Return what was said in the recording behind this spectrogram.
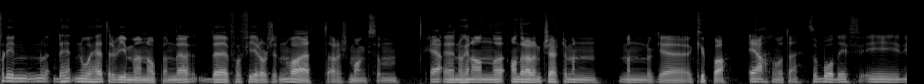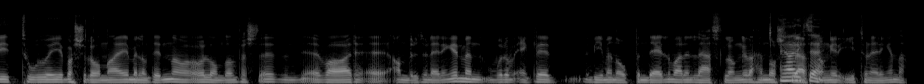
fordi nå- det, nå heter det Women Open. Det, det for fire år siden var et arrangement som Ja. eh, noen andre, andre arrangerte, men, men dere kuppa, Ja, på en måte. så både i, i de to i Barcelona i mellomtiden og, og London første var eh, andre turneringer, men hvor egentlig Women Open-delen var en last longer, da, en norsk Ja, last longer i turneringen. da.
